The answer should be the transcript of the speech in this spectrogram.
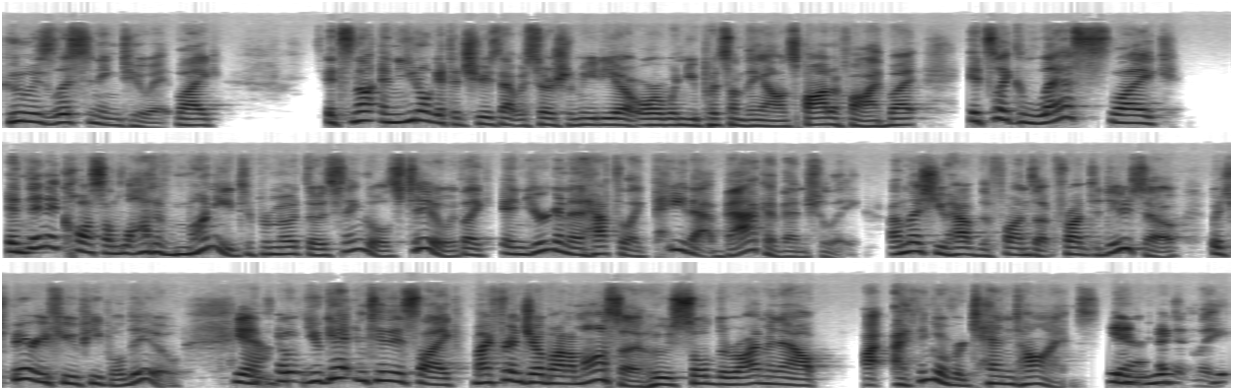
who is listening to it. Like it's not and you don't get to choose that with social media or when you put something out on spotify but it's like less like and then it costs a lot of money to promote those singles too. Like and you're gonna have to like pay that back eventually unless you have the funds up front to do so which very few people do. Yeah. so you get into this like my friend joe bonamassa who sold the ryman out I, I think over 10 times yeah independently.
